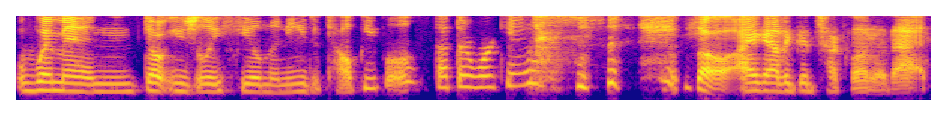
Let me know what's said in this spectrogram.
women don't usually feel the need to tell people that they're working. so I got a good chuckle out of that.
